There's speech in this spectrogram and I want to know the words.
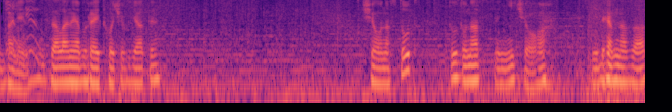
Блін, зелений апгрейд хочу взяти. Що у нас тут? Тут у нас нічого. Йдемо назад.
